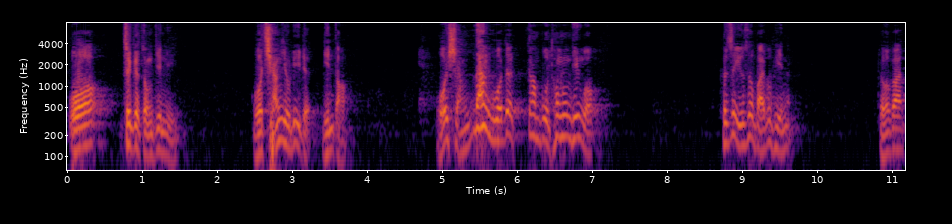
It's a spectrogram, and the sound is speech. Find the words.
我这个总经理，我强有力的领导，我想让我的干部通通听我。可是有时候摆不平呢，怎么办？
